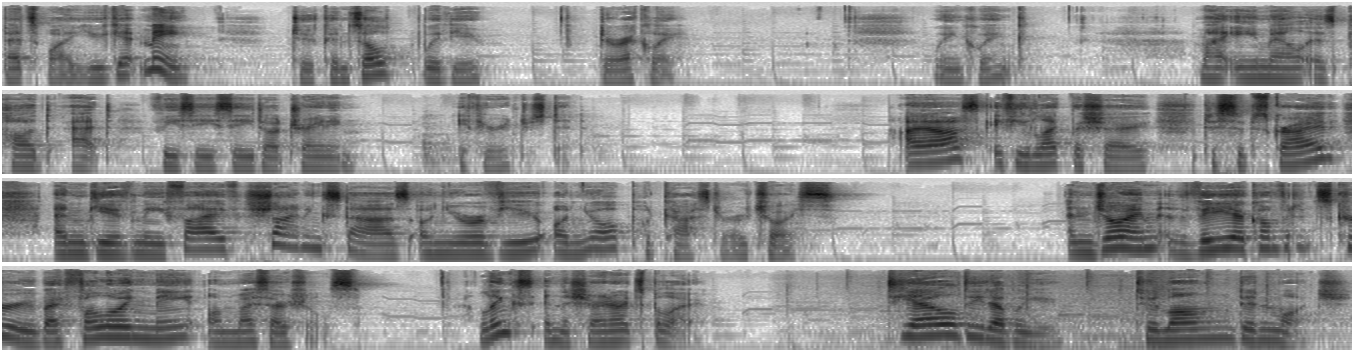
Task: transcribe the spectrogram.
That's why you get me to consult with you directly. Wink, wink. My email is pod at vcc.training if you're interested. I ask if you like the show to subscribe and give me five shining stars on your review on your podcaster of choice. And join the Video Confidence crew by following me on my socials. Links in the show notes below. TLDW, too long didn't watch.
